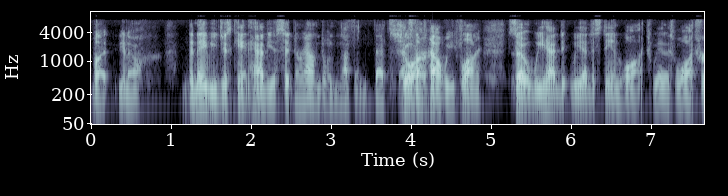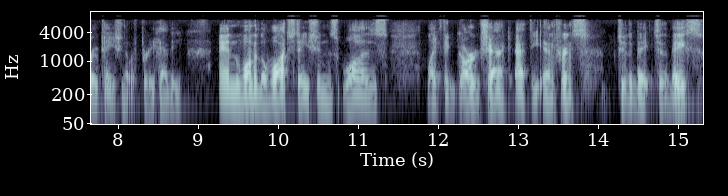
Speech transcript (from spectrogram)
But, you know, the Navy just can't have you sitting around doing nothing. That's that's not how we fly. So we had to, we had to stand watch. We had this watch rotation that was pretty heavy, and one of the watch stations was like the guard shack at the entrance to the ba- to the base.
